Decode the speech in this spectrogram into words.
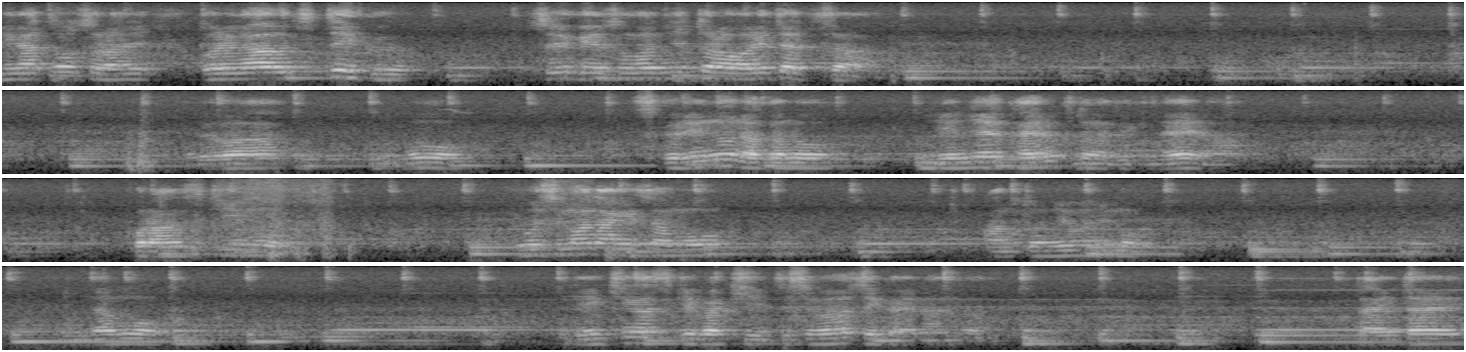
2月の空に俺が映っていくそういう幻想にとらわれちゃってさ。俺はもうスクリーンの中の家に帰ることができないな。ポランスキーも大島渚もアントニオにもみんなもう電気がつけば消えてしまう世界なんだ。大体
